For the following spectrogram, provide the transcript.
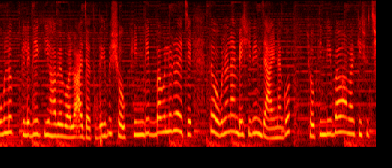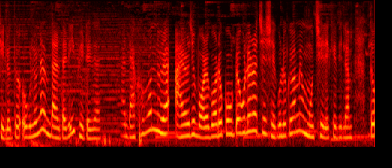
ওগুলো ফেলে দিয়ে কি হবে বলো? আর যত দেখবি শৌখিন ডিব্বাগুলো রয়েছে, তো ওগুলো না বেশি দিন যায় না গো। শৌখিন ডিব্বাও আমার কিছু ছিল, তো ওগুলো না তাড়াতাড়িই ফেটে যায়। আর দেখো বন্ধুরা আরও যে বড় বড় কৌটোগুলো রয়েছে, সেগুলোকেও আমি মুছে রেখে দিলাম। তো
